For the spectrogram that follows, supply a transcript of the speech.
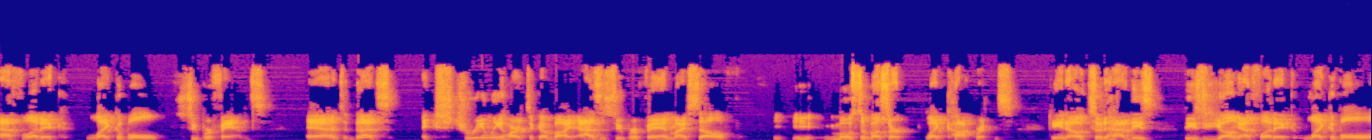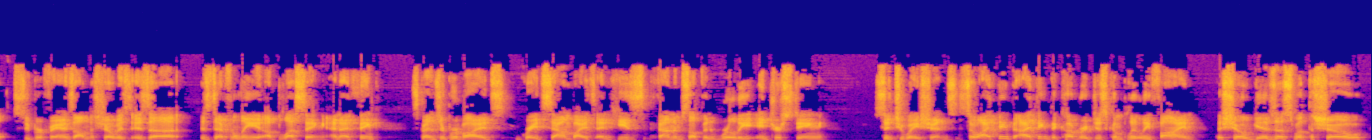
athletic, likable super fans, and that's extremely hard to come by. As a super fan myself, y- y- most of us are like Cochrans, you know. So to have these these young, athletic, likable super fans on the show is is a is definitely a blessing, and I think Spencer provides great sound bites, and he's found himself in really interesting situations. So I think I think the coverage is completely fine. The show gives us what the show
